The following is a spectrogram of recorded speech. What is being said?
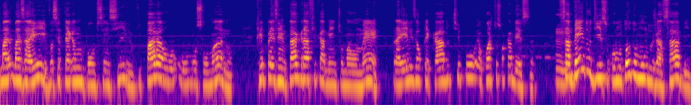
mas, mas, aí você pega num ponto sensível que para o, o muçulmano representar graficamente o Maomé, para eles é o pecado tipo eu corto sua cabeça. Uhum. Sabendo disso, como todo mundo já sabe,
